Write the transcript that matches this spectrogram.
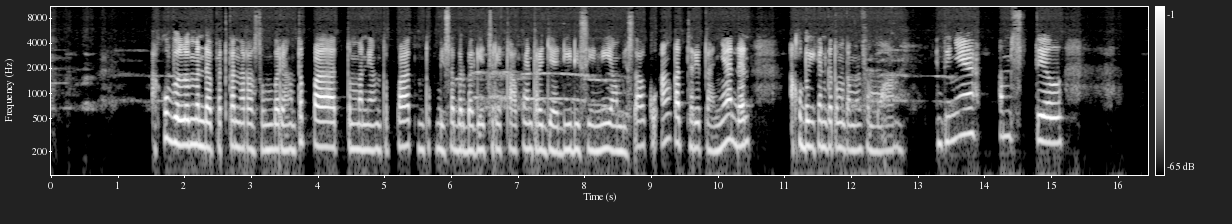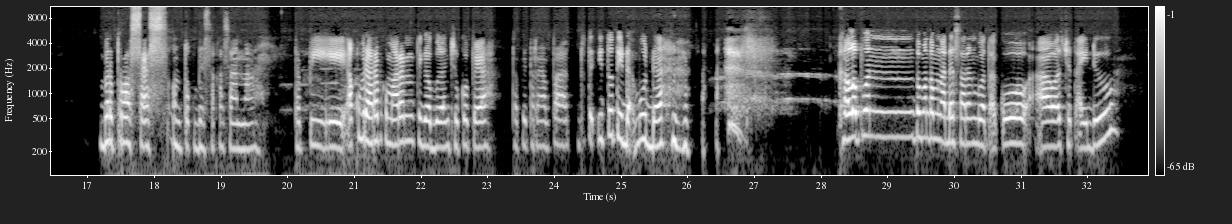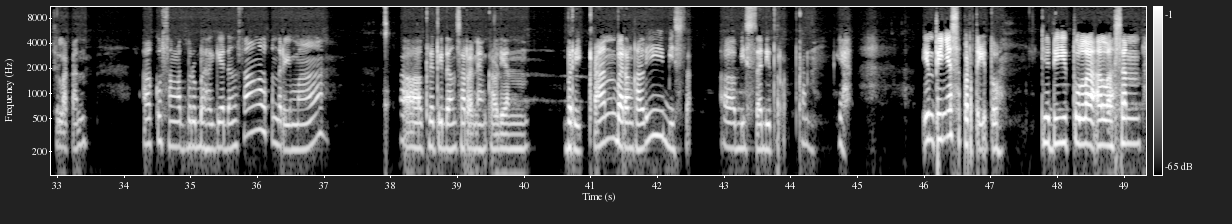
aku belum mendapatkan narasumber yang tepat, teman yang tepat untuk bisa berbagi cerita apa yang terjadi di sini yang bisa aku angkat ceritanya dan aku bagikan ke teman-teman semua. Intinya I'm still berproses untuk bisa ke sana. Tapi aku berharap kemarin tiga bulan cukup ya. Tapi ternyata itu, itu tidak mudah. kalaupun teman-teman ada saran buat aku uh, what should I do? Silakan. Aku sangat berbahagia dan sangat penerima uh, kritik dan saran yang kalian berikan. Barangkali bisa uh, bisa diterapkan. Ya. Intinya seperti itu. Jadi itulah alasan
